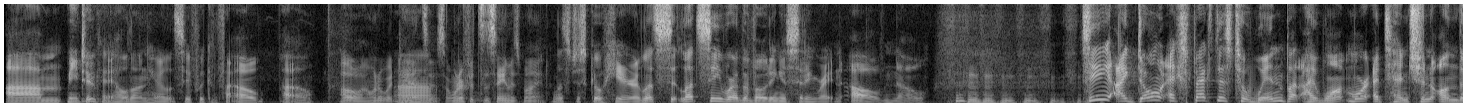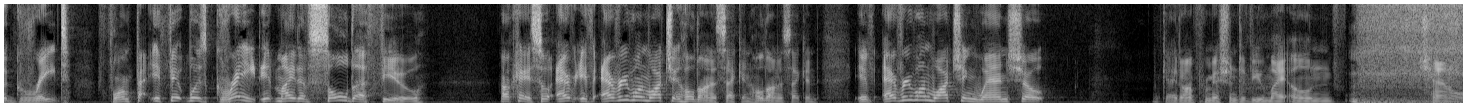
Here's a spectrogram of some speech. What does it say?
Um, Me too. okay, hold on here. Let's see if we can find. Oh, uh oh. Oh, I wonder what Dan's Uh, is. I wonder if it's the same as mine. Let's just go here. Let's see, let's see where the voting is sitting right now. Oh no. see, I don't expect this to win, but I want more attention on the great form. Fa- if it was great, it might have sold a few. Okay, so ev- if everyone watching, hold on a second, hold on a second. If everyone watching WAN show, okay, I don't have permission to view my own channel.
